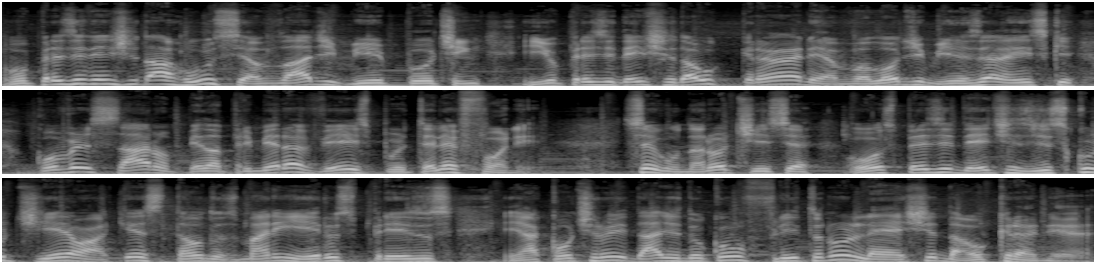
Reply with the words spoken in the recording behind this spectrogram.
o presidente da Rússia, Vladimir Putin, e o presidente da Ucrânia, Volodymyr Zelensky, conversaram pela primeira vez por telefone. Segundo a notícia, os presidentes discutiram a questão dos marinheiros presos e a continuidade do conflito no leste da Ucrânia.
